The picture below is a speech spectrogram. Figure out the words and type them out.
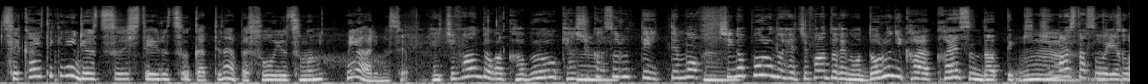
世界的に流通している通貨っていうのはやっぱりそういうつもみはありますよ。ヘッジファンドが株をキャッシュ化するって言っても、うん、シンガポールのヘッジファンドでもドルに返すんだって聞きました、うん、そういえば。そう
